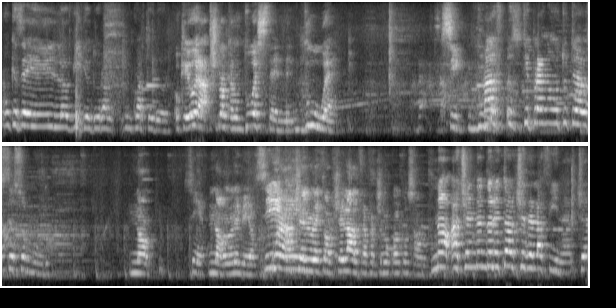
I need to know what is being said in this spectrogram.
Anche se il video dura un quarto d'ora. Ok, ora ci mancano due stelle. Due. Sì, due. Ma ti prendono tutte allo stesso modo. No, Sì. no, non è vero. Sì. Una accendono le torce, l'altra facciamo qualcos'altro. No, accendendo le torce della fine. Cioè,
